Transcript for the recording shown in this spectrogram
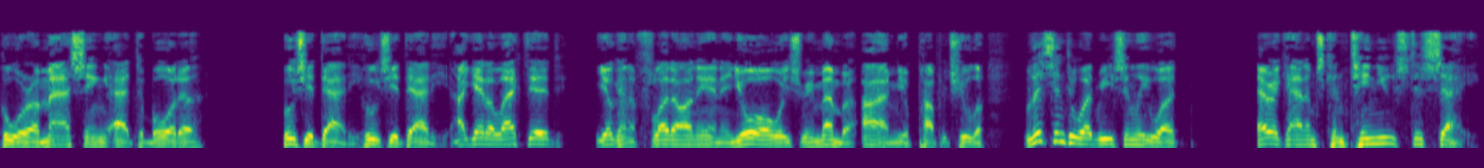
who were amassing at the border, who's your daddy? Who's your daddy? I get elected, you're going to flood on in and you'll always remember I'm your Papa Chulo. Listen to what recently what Eric Adams continues to say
